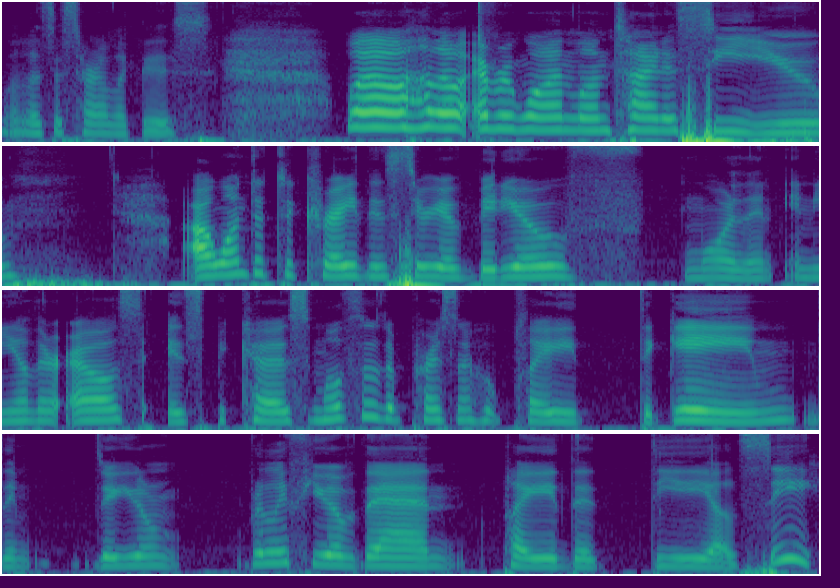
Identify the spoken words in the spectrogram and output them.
Well, let's just start like this. Well, hello everyone, long time to see you. I wanted to create this series of videos more than any other else is because most of the person who played the game, the, they don't really few of them played the DLC.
